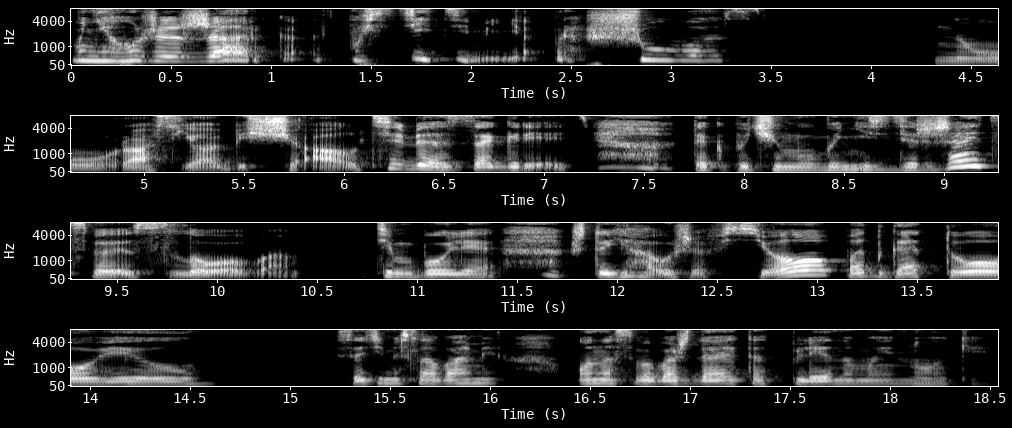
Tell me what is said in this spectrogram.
«Мне уже жарко! Отпустите меня, прошу вас!» «Ну, раз я обещал тебя согреть, так почему бы не сдержать свое слово? Тем более, что я уже все подготовил». С этими словами он освобождает от плена мои ноги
